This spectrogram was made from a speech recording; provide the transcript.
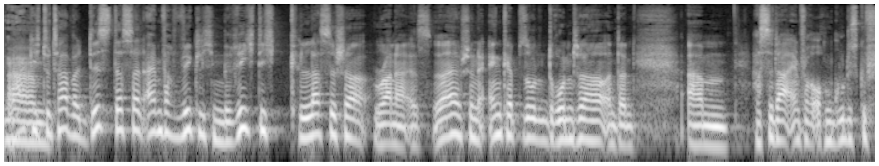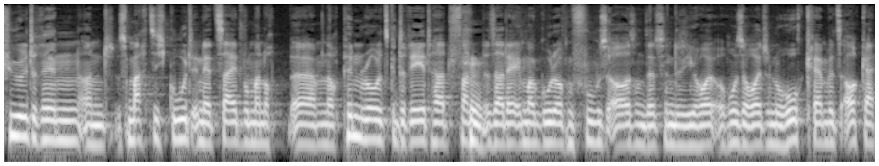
Mag ähm, ich total, weil das, das halt einfach wirklich ein richtig klassischer Runner ist. Ne? Schöne Endcap so drunter und dann ähm, hast du da einfach auch ein gutes Gefühl drin und es macht sich gut in der Zeit, wo man noch, ähm, noch Pinrolls gedreht hat, fand, hm. sah der immer gut auf dem Fuß aus und selbst wenn du die Hose heute nur hochkrempelst, auch geil.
